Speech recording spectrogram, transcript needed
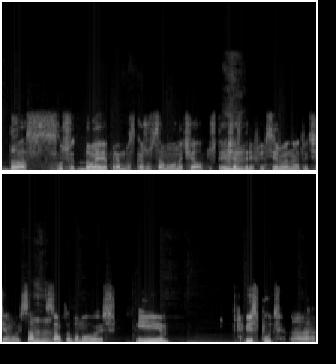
Да, слушай, давай я прям расскажу с самого начала, потому что я mm-hmm. часто рефлексирую на эту тему и сам, mm-hmm. сам задумываюсь. И весь путь. А,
